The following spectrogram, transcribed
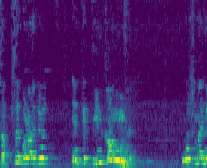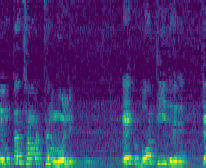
सबसे बड़ा जो इनके तीन कानून है उसमें न्यूनतम समर्थन मूल्य। एक वो चीज़ है कि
